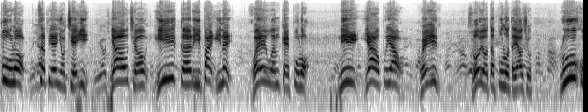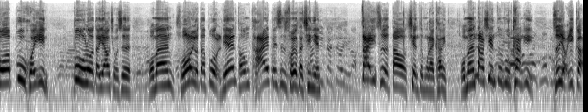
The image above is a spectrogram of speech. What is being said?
部落这边有决议，要求一个礼拜以内。回文给部落，你要不要回应所有的部落的要求？如果不回应，部落的要求是我们所有的部，连同台北市所有的青年，再一次到县政府来抗议。我们到县政府抗议，只有一个，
